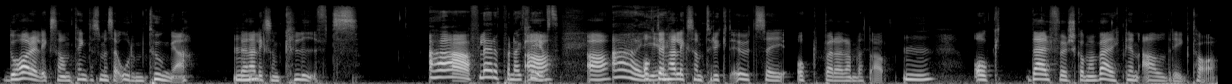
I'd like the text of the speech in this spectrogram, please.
Då har det liksom, tänk dig som en så här ormtunga. Den Mm. har liksom klyvts. Ah, flärpen har klyvts. Ja. Aj. Och den har liksom tryckt ut sig och bara ramlat av. Mm. Och därför ska man verkligen aldrig ta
